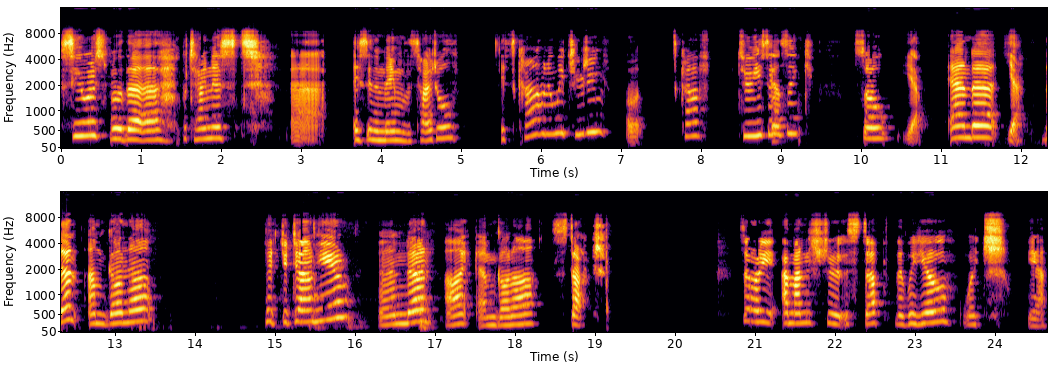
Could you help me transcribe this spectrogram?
series where the protagonist uh, is in the name of the title, it's kind of in a way cheating, but it's kind of too easy, I think. So yeah, and uh, yeah, then I'm gonna put you down here, and then I am gonna start. Sorry, I managed to stop the video, which yeah,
